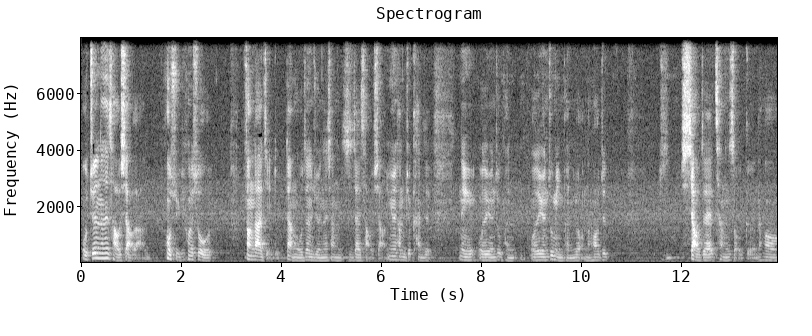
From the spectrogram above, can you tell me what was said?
我觉得那是嘲笑啦。或许会说我放大解读，但我真的觉得那像是在嘲笑，因为他们就看着那我的原住朋我的原住民朋友，然后就笑着在唱一首歌，然后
